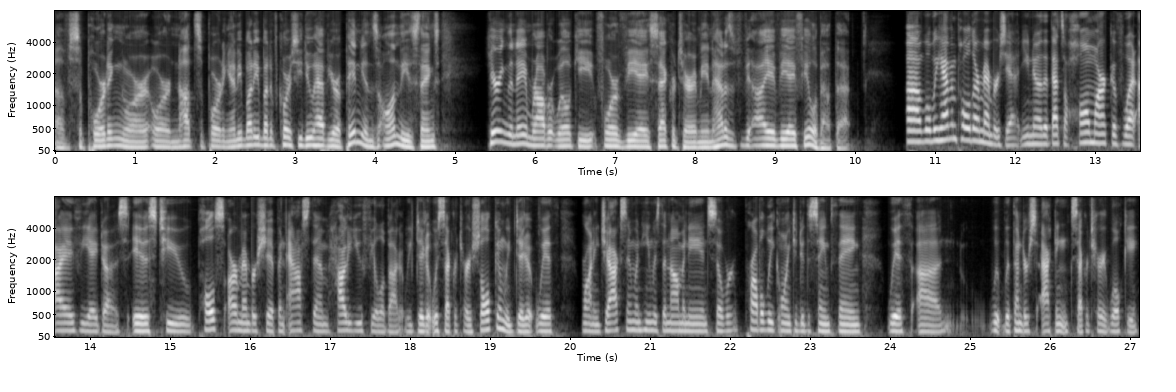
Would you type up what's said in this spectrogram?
of supporting or or not supporting anybody, but of course you do have your opinions on these things. Hearing the name Robert Wilkie for VA secretary, I mean, how does IAVA feel about that? Uh, well, we haven't polled our members yet. You know that that's a hallmark of what IAVA does is to pulse our membership and ask them, how do you feel about it? We did it with Secretary Shulkin. We did it with Ronnie Jackson when he was the nominee. And so we're probably going to do the same thing with, uh, with, with under acting Secretary Wilkie.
